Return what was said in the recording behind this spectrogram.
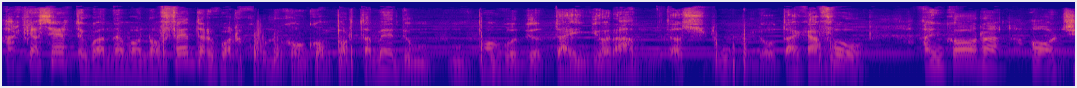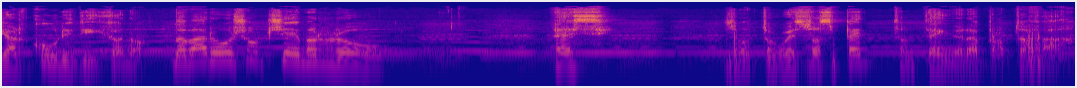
A Caserte quando vanno a offendere qualcuno con comportamenti un, un poco da ignorante, da stupido, da cafò, Ancora oggi alcuni dicono, ma varo ciucce marrò. Eh sì, sotto questo aspetto tengo una brutta fama,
